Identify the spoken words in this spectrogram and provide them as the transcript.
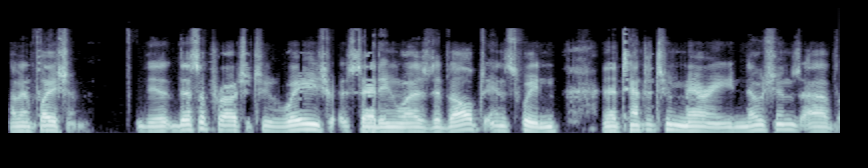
of inflation. The, this approach to wage setting was developed in Sweden and attempted to marry notions of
